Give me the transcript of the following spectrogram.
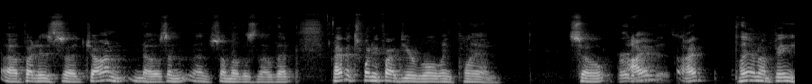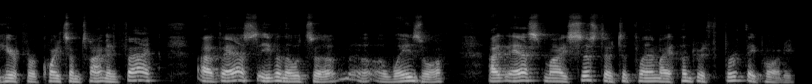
Uh, but as uh, John knows, and, and some others know, that I have a 25 year rolling plan. So I. I plan on being here for quite some time. In fact, I've asked, even though it's a, a ways off, I've asked my sister to plan my 100th birthday party.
